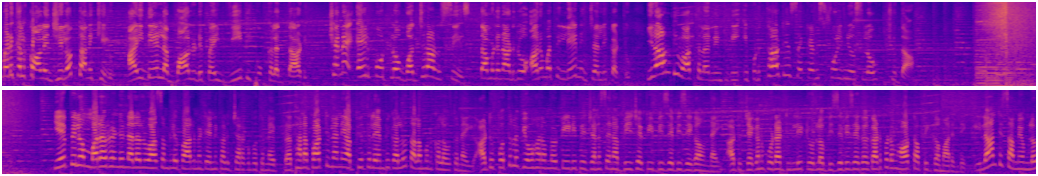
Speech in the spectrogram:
మెడికల్ కాలేజీలో తనిఖీలు. ఐదేళ్ళ బాలుడిపై వీధి కుక్కల దాడి. చెన్నై ఎయిర్పోర్ట్లో వజ్రాలు సీజ్. తమిళనాడులో అనుమతి లేని జల్లికట్టు. ఇలాంటి వార్తలన్నింటినీ ఇప్పుడు థర్టీ సెకండ్స్ ఫుల్ న్యూస్లో చూద్దాం. ఏపీలో మరో రెండు నెలలు అసెంబ్లీ పార్లమెంట్ ఎన్నికలు జరగబోతున్నాయి. ప్రధాన పార్టీలని అభ్యర్థుల ఎంపికలు తలమునకలవుతున్నాయి. అటు పొత్తుల వ్యవహారంలో టీడీపీ జనసేన బీజేపీ బిజీ బిజీగా ఉన్నాయి. అటు జగన్ కూడా ఢిల్లీ టూర్లో బిజీ బిజీగా గడపడం హాట్ టాపిక్గా మారింది. ఇలాంటి సమయంలో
